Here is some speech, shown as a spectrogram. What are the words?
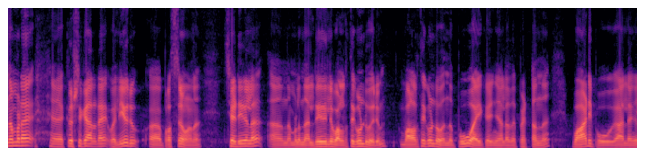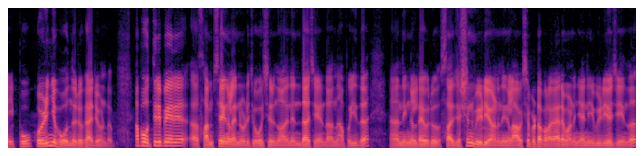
നമ്മുടെ കൃഷിക്കാരുടെ വലിയൊരു പ്രശ്നമാണ്. ചെടികൾ നമ്മൾ നല്ല രീതിയിൽ വളർത്തിക്കൊണ്ട് വരും വളർത്തിക്കൊണ്ട് വന്ന് പൂവായി കഴിഞ്ഞാൽ അത് പെട്ടെന്ന് വാടിപ്പോവുക അല്ലെങ്കിൽ പൂ കൊഴിഞ്ഞു പോകുന്നൊരു കാര്യമുണ്ട്. അപ്പോൾ ഒത്തിരി പേര് സംശയങ്ങൾ എന്നോട് ചോദിച്ചിരുന്നു അതിനെന്താ ചെയ്യേണ്ടതെന്ന്. അപ്പോൾ ഇത് നിങ്ങളുടെ ഒരു സജഷൻ വീഡിയോ ആണ്. നിങ്ങൾ ആവശ്യപ്പെട്ട പ്രകാരമാണ് ഞാൻ ഈ വീഡിയോ ചെയ്യുന്നത്.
